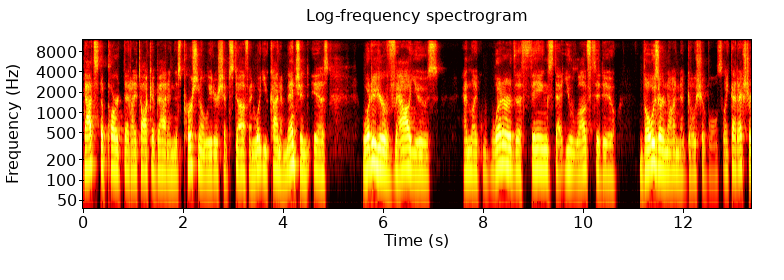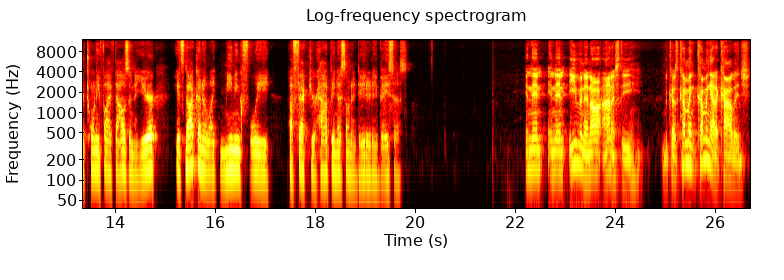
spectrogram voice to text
that's the part that i talk about in this personal leadership stuff. And what you kind of mentioned is what are your values? And like what are the things that you love to do those are non-negotiables like that extra 25,000 a year it's not going to like meaningfully affect your happiness on a day-to-day basis and then and then even in all honesty, because coming coming out of college,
